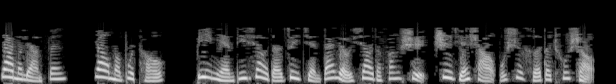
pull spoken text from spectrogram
要么两分，要么不投。避免低效的最简单有效的方式是减少不适合的出手。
